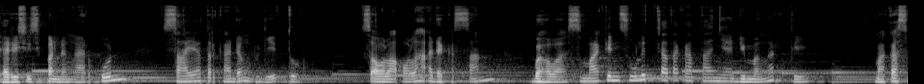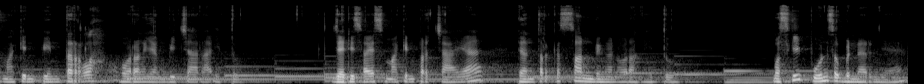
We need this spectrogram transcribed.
Dari sisi pendengar pun, saya terkadang begitu. Seolah-olah ada kesan bahwa semakin sulit kata-katanya dimengerti, maka semakin pinterlah orang yang bicara itu. Jadi saya semakin percaya dan terkesan dengan orang itu. Meskipun sebenarnya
